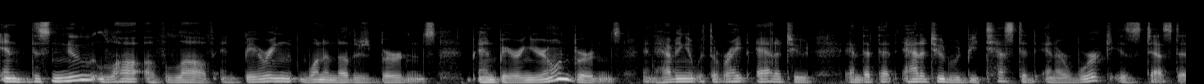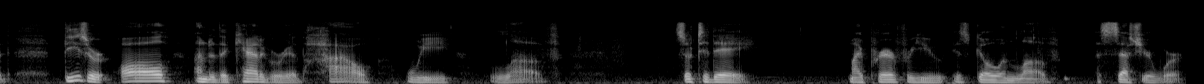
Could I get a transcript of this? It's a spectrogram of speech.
and this new law of love and bearing one another's burdens and bearing your own burdens and having it with the right attitude and that that attitude would be tested and our work is tested these are all under the category of how we love. So today, my prayer for you is go and love. Assess your work,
